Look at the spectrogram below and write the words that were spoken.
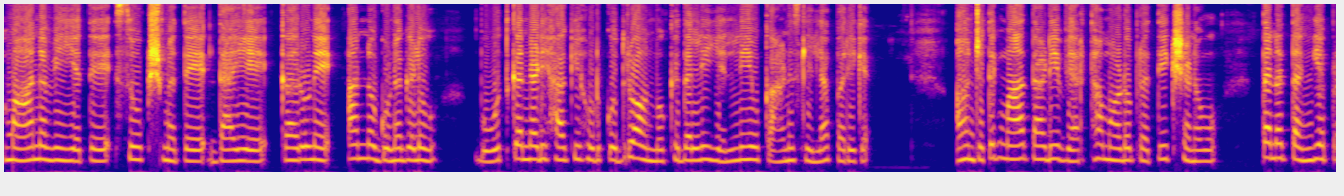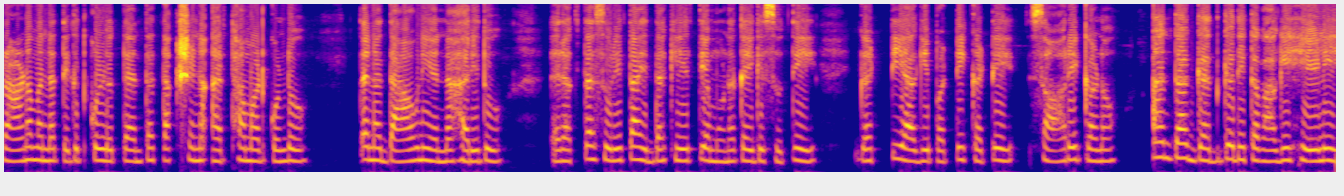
ಮಾನವೀಯತೆ, ಸೂಕ್ಷ್ಮತೆ, ದಯೆ, ಕರುಣೆ ಅನ್ನೋ ಗುಣಗಳು ಬೂತ್ ಕನ್ನಡಿ ಹಾಕಿ ಹುಡುಕಿದ್ರು ಅವನ ಮುಖದಲ್ಲಿ ಎಲ್ಲಿಯೂ ಕಾಣಿಸ್ಲಿಲ್ಲ ಪರಿಗೆ. ಅವನ ಜೊತೆಗೆ ಮಾತಾಡಿ ವ್ಯರ್ಥ ಮಾಡೋ ಪ್ರತಿ ಕ್ಷಣವು ತನ್ನ ತಂಗಿಯ ಪ್ರಾಣವನ್ನ ತೆಗೆದುಕೊಳ್ಳುತ್ತೆ ಅಂತ ತಕ್ಷಣ ಅರ್ಥ ಮಾಡಿಕೊಂಡು ತನ್ನ ದಾವಣಿಯನ್ನ ಹರಿದು ರಕ್ತ ಸುರಿತಾ ಇದ್ದ ಕೀರ್ತಿಯ ಮೊಣಕೈಗೆ ಸುತ್ತಿ ಗಟ್ಟಿಯಾಗಿ ಪಟ್ಟಿ ಕಟ್ಟಿ, ಸಾರಿ ಕಣೋ ಅಂತ ಗದ್ಗದಿತವಾಗಿ ಹೇಳಿ,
